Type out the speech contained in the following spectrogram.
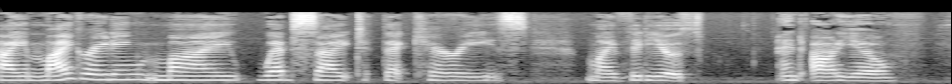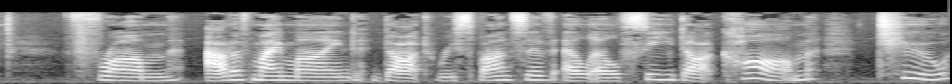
I am migrating my website that carries my videos and audio from outofmymind.responsivellc.com to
